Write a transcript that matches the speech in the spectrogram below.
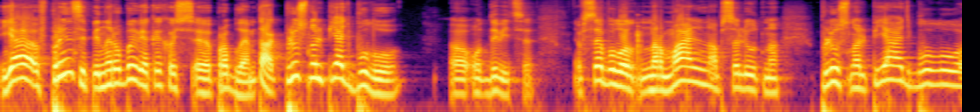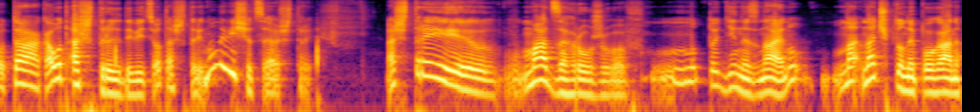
Я, в принципі, не робив якихось е, проблем. Так, плюс 0,5 було. Е, от дивіться, все було нормально, абсолютно. Плюс 0,5 було. Так, а от аж 3, дивіться, от аж 3. Ну, навіщо це аж 3? Аж 3 мат загрожував. Ну, тоді не знаю. Ну, на, начебто непогано.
